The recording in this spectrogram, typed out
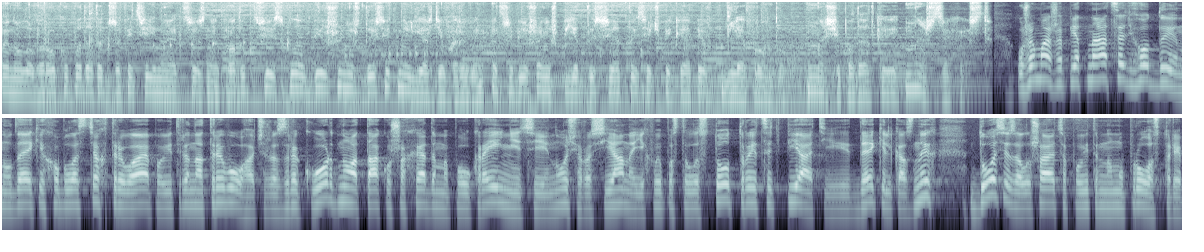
Минулого року податок з офіційної акцизної продукції склав більше ніж 10 мільярдів гривень, а це більше ніж 50 тисяч пікапів для фронту. Наші податки, наш захист. Уже майже 15 годин у деяких областях триває повітряна тривога через рекордну атаку шахедами по Україні. Цієї ночі росіяни їх випустили 135, і декілька з них досі залишаються в повітряному просторі.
